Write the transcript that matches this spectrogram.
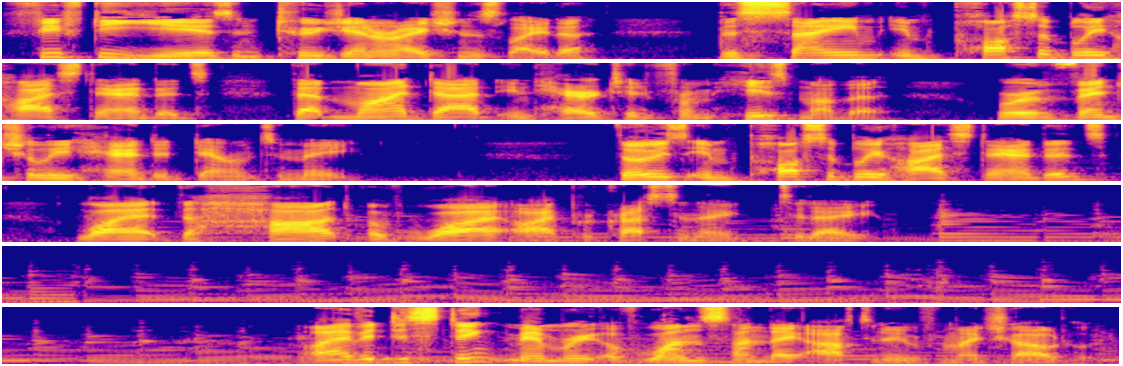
50 years and two generations later, the same impossibly high standards that my dad inherited from his mother were eventually handed down to me. Those impossibly high standards lie at the heart of why I procrastinate today. I have a distinct memory of one Sunday afternoon from my childhood.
